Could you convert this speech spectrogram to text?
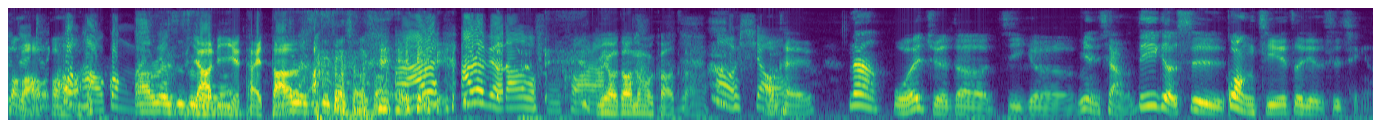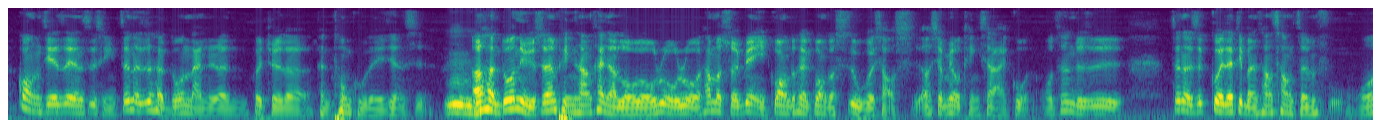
逛好逛好。逛好。阿瑞是压力也太大了阿瑞是这种想法。啊阿瑞阿瑞没有到那么浮夸啦，没有到那么么夸张。好笑哦。OK，那我会觉得几个面向，第一个是逛街这件事情啊，逛街这件事情真的是很多男人会觉得很痛苦的一件事，嗯，而很多女生平常看起来柔柔弱弱，她们随便一逛都可以逛个四五个小时，而且没有停下来过，我真的是。真的是跪在地板上唱征服，我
